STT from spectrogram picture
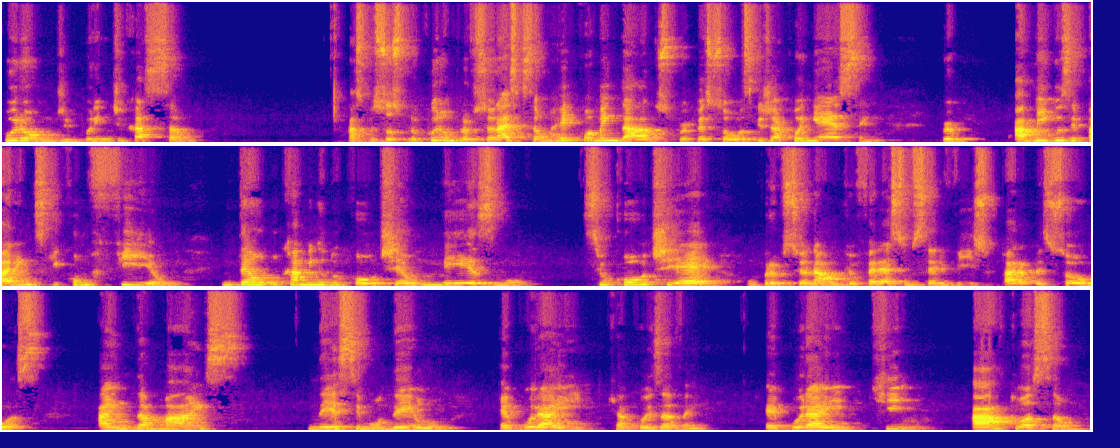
por onde? Por indicação. As pessoas procuram profissionais que são recomendados por pessoas que já conhecem, por amigos e parentes que confiam. Então, o caminho do coach é o mesmo. Se o coach é um profissional que oferece um serviço para pessoas, ainda mais nesse modelo, é por aí que a coisa vem. É por aí que a atuação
